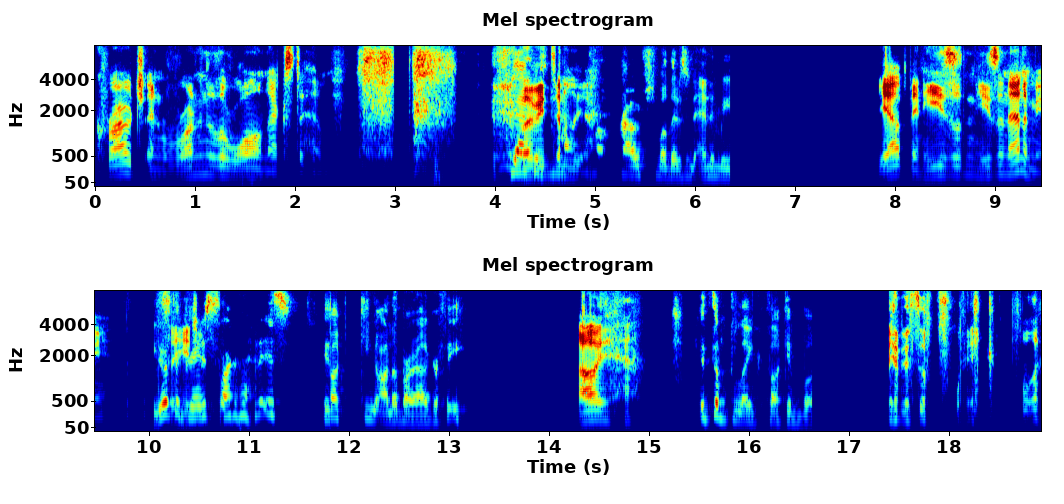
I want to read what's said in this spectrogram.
crouch and run into the wall next to him. Yeah, let me tell you. cannot Crouch while there's an enemy. Yep, and he's an, he's an enemy. You know what the greatest just- part of that is? His fucking autobiography. Oh yeah, It's a blank fucking book. it is a blank book.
